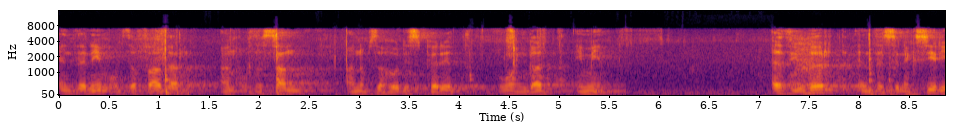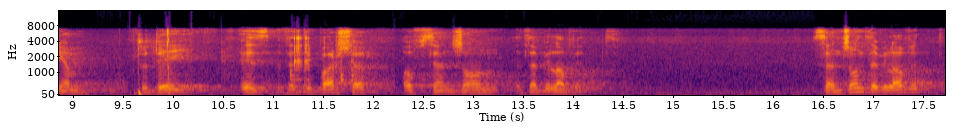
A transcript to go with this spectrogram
In the name of the Father, and of the Son, and of the Holy Spirit, one God, Amen. As you heard in the Synaxarium, today is the departure of St. John the Beloved. St. John the Beloved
